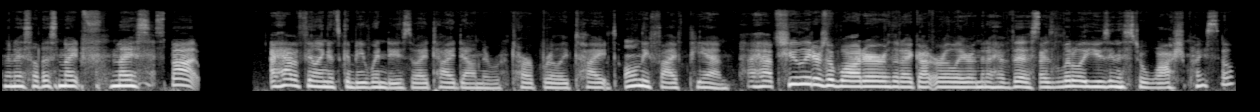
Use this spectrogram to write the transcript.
then I saw this nice spot I have a feeling it's gonna be windy, so I tied down the tarp really tight. It's only 5 p.m. I have two liters of water that I got earlier, and then I have this. I was literally using this to wash myself,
